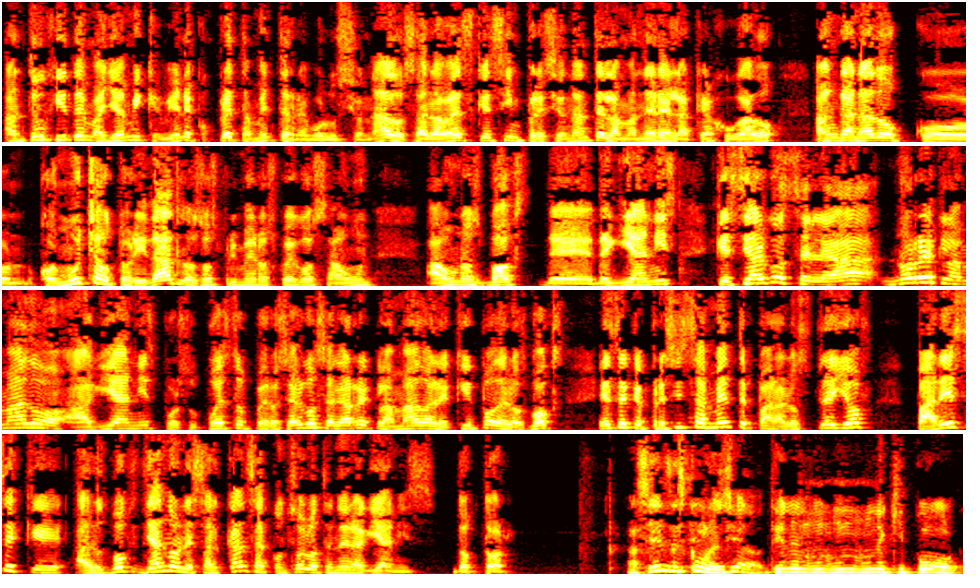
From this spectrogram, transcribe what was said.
ante un hit de Miami que viene completamente revolucionado. O sea la verdad es que es impresionante la manera en la que han jugado. Han ganado con con mucha autoridad los dos primeros juegos a unos Bucks de, de Giannis, que si algo se le ha, no reclamado a Giannis, por supuesto, pero si algo se le ha reclamado al equipo de los Bucks, es de que precisamente para los playoffs parece que a los Bucks ya no les alcanza con solo tener a Giannis, doctor. Así es, es como decía, tienen un, un, equipo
